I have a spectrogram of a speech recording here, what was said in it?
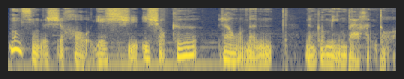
梦醒的时候，也许一首歌让我们能够明白很多。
